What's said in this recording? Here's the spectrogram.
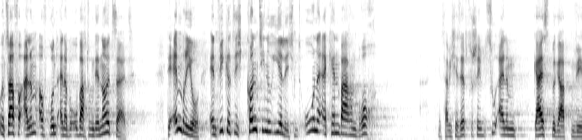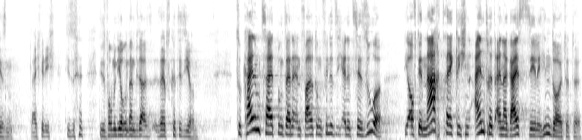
Und zwar vor allem aufgrund einer Beobachtung der Neuzeit. Der Embryo entwickelt sich kontinuierlich und ohne erkennbaren Bruch, jetzt habe ich hier selbst geschrieben, zu einem geistbegabten Wesen. Gleich will ich diese, diese Formulierung dann wieder selbst kritisieren. Zu keinem Zeitpunkt seiner Entfaltung findet sich eine Zäsur, die auf den nachträglichen Eintritt einer Geistseele hindeutete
